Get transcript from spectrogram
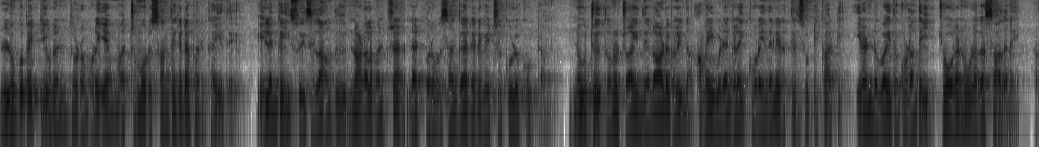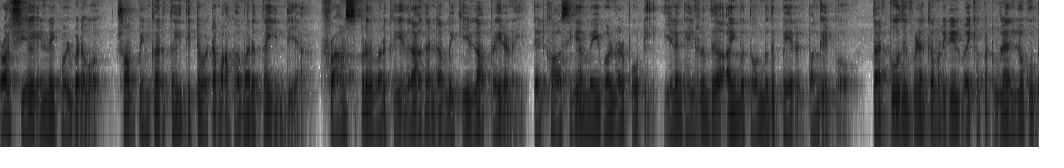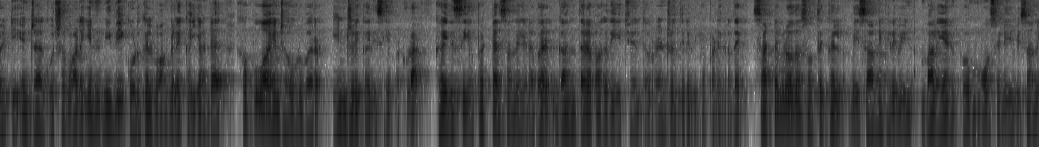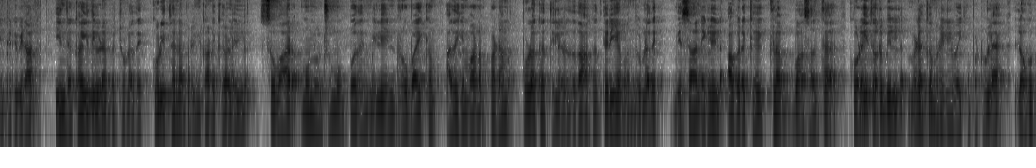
லொகுபெட்டியுடன் தொடர்புடைய மற்றும் ஒரு சந்தேக நபர் கைது. இலங்கை சுவிட்சர்லாந்து நாடாளுமன்ற நட்புறவு சங்க நிறைவேற்று குழு கூட்டம். நூற்று தொன்னூற்றி ஐந்து நாடுகளின் அமைவிடங்களை குறைந்த நேரத்தில் சுட்டிக்காட்டி இரண்டு வயது குழந்தை சோழன் உலக சாதனை ரஷ்ய எண்ணெய் கொள்வனவு ட்ரம்பின் கருத்தை திட்டவட்டமாக மறுத்த இந்தியா. பிரான்ஸ் பிரதமருக்கு எதிராக நம்பிக்கையில்லா பிரேரணை தெற்காசிய மெய்வல்லுநர் போட்டி இலங்கையிலிருந்து ஐம்பத்தி ஒன்பது பேர் பங்கேற்போம் தற்போது விளக்கமறியலில் வைக்கப்பட்டுள்ள லொகுபெட்டி என்ற குற்றவாளியின் நிதி கொடுக்கல் வாங்கலை கையாண்ட கப்புவா என்ற ஒருவர் இன்று கைது செய்யப்பட்டுள்ளார். கைது செய்யப்பட்ட சந்தேக நபர் கந்தர பகுதியைச் சேர்ந்தவர் என்று தெரிவிக்கப்படுகிறது. சட்டவிரோத சொத்துக்கள் விசாரணை பிரிவின் வலையமைப்பு மோசடி விசாரணை பிரிவினால் இந்த கைது இடம்பெற்றுள்ளது. குறித்த நபரின் கணக்குகளில் சுமார் முன்னூற்று முப்பது மில்லியன் ரூபாய்க்கும் அதிகமான பணம் புழக்கத்தில் இருந்ததாக தெரிய வந்துள்ளது. விசாரணைகளில் அவருக்கு கிளப் வசந்த கொலை தொடர்பில் விளக்கமறியலில் வைக்கப்பட்டுள்ள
